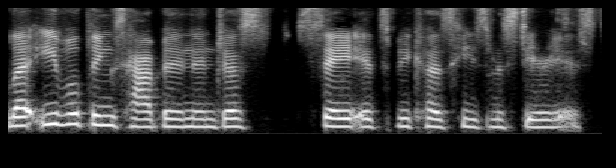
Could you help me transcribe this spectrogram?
let evil things happen and just say it's because he's mysterious.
